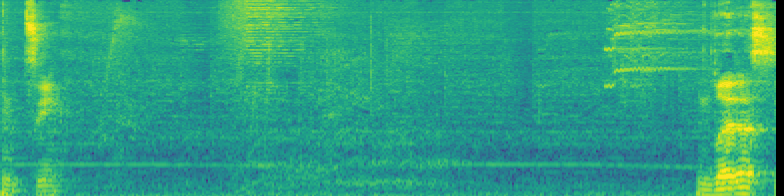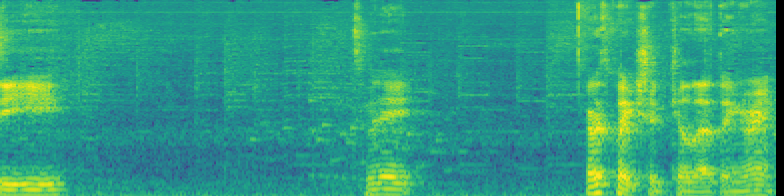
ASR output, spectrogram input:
Let's see. Let us see. Intimidate. Earthquake should kill that thing, right?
